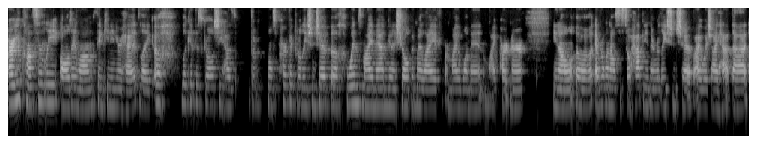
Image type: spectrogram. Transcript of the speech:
Are you constantly all day long thinking in your head, like, ugh, look at this girl, she has the most perfect relationship. Ugh, when's my man gonna show up in my life or my woman, my partner? You know, uh, everyone else is so happy in their relationship. I wish I had that.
